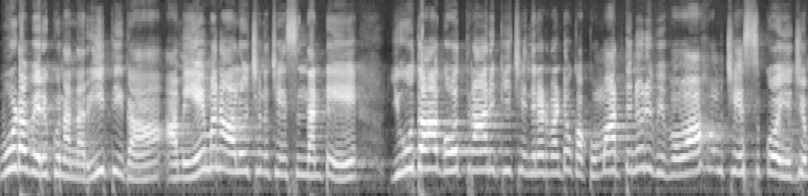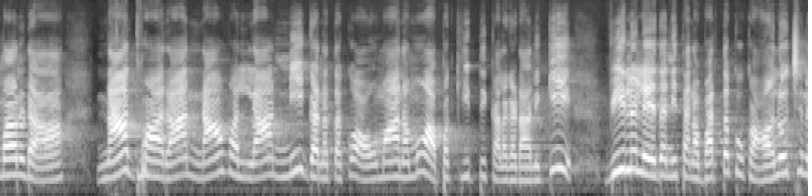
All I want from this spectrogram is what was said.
ఊడవెరుకునన్న రీతిగా ఆమె ఏమని ఆలోచన చేసిందంటే యూదా గోత్రానికి చెందినటువంటి ఒక కుమార్తెను వివాహం చేసుకో యజమానుడా నా ద్వారా నా వల్ల నీ ఘనతకు అవమానము అపకీర్తి కలగడానికి వీలు లేదని తన భర్తకు ఒక ఆలోచన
